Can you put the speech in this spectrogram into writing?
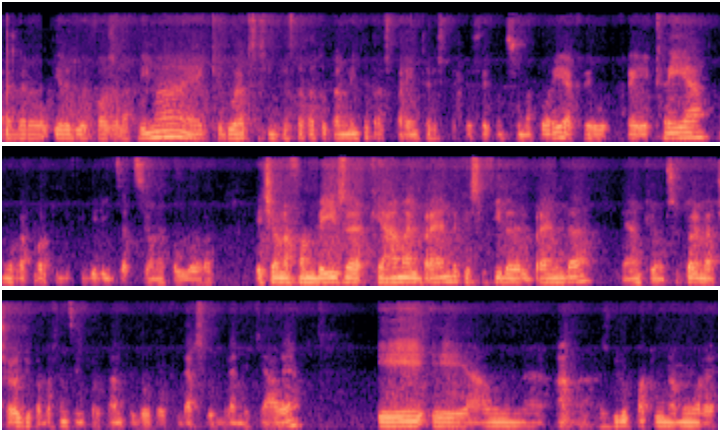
vorrebbero dire due cose. La prima è che Durax è sempre stata totalmente trasparente rispetto ai suoi consumatori e cre- cre- crea un rapporto di fidelizzazione con loro. E c'è una fanbase che ama il brand, che si fida del brand, e anche un settore merceologico abbastanza importante dove fidarsi del brand è chiave, e, e ha, un, ha, sviluppato un amore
